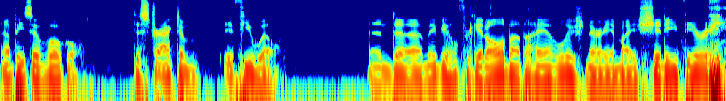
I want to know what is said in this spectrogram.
not be so vocal, distract him, if you will, and uh, maybe he'll forget all about the high evolutionary and my shitty theory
